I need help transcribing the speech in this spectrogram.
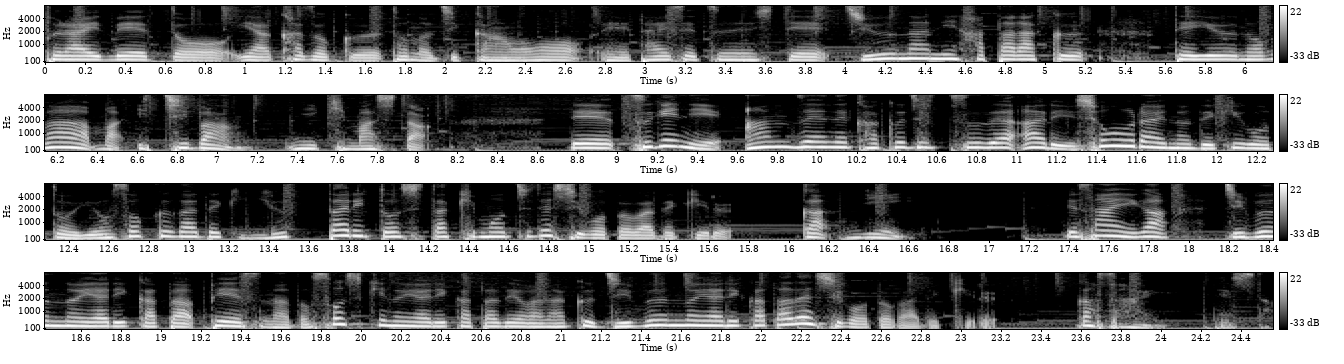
プライベートや家族との時間を、えー大切にして柔軟に働くっていうのが、まあ、一番に来ました。で次に安全で確実であり将来の出来事を予測ができゆったりとした気持ちで仕事ができるが2位で3位が自分のやり方ペースなど組織のやり方ではなく自分のやり方で仕事ができるが3位でした。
